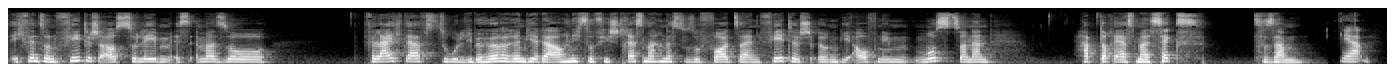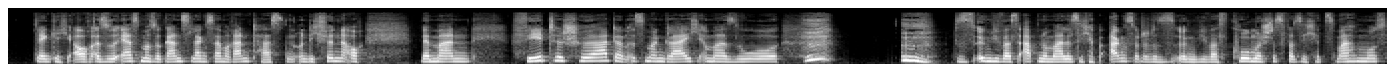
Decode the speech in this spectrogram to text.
ich finde, so ein Fetisch auszuleben ist immer so, vielleicht darfst du, liebe Hörerin, dir da auch nicht so viel Stress machen, dass du sofort seinen Fetisch irgendwie aufnehmen musst, sondern hab doch erstmal Sex zusammen. Ja, denke ich auch. Also erstmal so ganz langsam rantasten. Und ich finde auch, wenn man Fetisch hört, dann ist man gleich immer so, das ist irgendwie was Abnormales, ich habe Angst oder das ist irgendwie was Komisches, was ich jetzt machen muss.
